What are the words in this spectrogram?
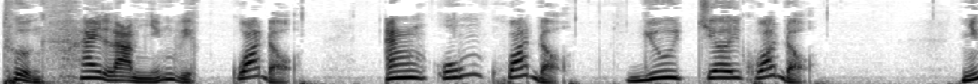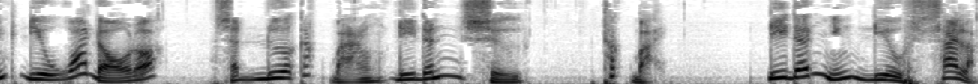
thường hay làm những việc quá độ, ăn uống quá độ, vui chơi quá độ. Những điều quá độ đó sẽ đưa các bạn đi đến sự thất bại, đi đến những điều sai lầm.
